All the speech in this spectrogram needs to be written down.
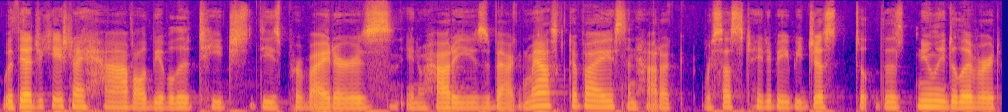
with the education I have, I'll be able to teach these providers, you know, how to use a bag and mask device and how to resuscitate a baby just the newly delivered.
